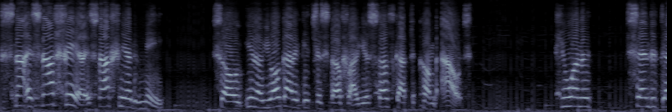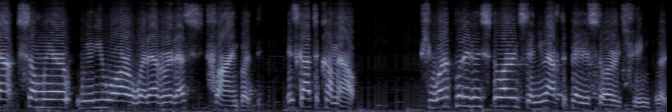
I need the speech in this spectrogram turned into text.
It's not, it's not fair. It's not fair to me. So, you know, you all got to get your stuff out. Your stuff's got to come out. If you want to send it down somewhere where you are or whatever, that's fine, but it's got to come out. If you want to put it in storage, then you have to pay the storage fee, but,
